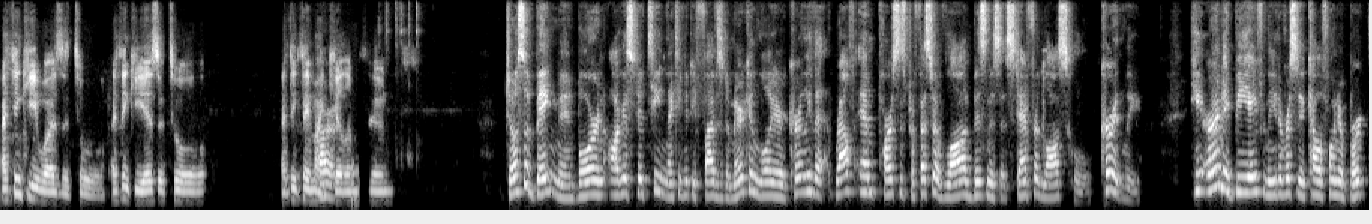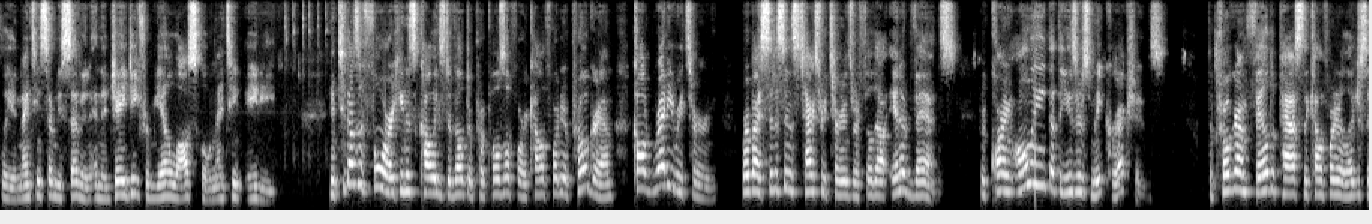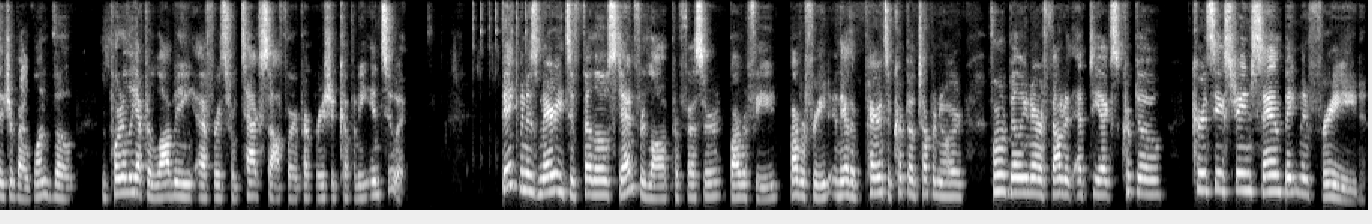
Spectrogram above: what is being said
I think he was a tool. I think he is a tool. I think they might Alright. kill him soon. Joseph Bankman, born August 15, 1955, is an American lawyer, currently the Ralph M. Parsons Professor of Law and Business at Stanford Law School. Currently, he earned a BA from the University of California, Berkeley in 1977 and a JD from Yale Law School in 1980. In 2004, he and his colleagues developed a proposal for a California program called Ready Return, whereby citizens' tax returns were filled out in advance requiring only that the users make corrections. The program failed to pass the California legislature by one vote, reportedly after lobbying efforts from tax software preparation company Intuit. Bankman is married to fellow Stanford law professor Barbara Freed, Barbara Fried, and they are the parents of crypto entrepreneur, former billionaire, founded FTX cryptocurrency exchange Sam Bankman Freed.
